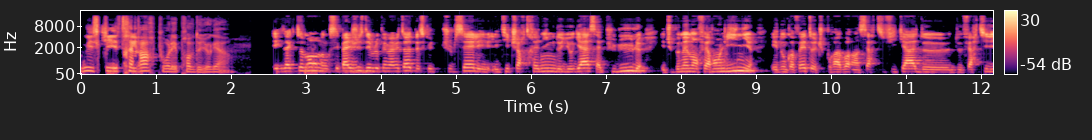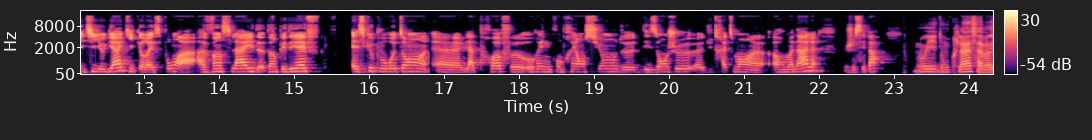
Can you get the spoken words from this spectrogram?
Oui, ce qui est très rare pour les profs de yoga. Exactement, donc c'est pas juste développer ma méthode parce que tu le sais, les, teacher training de yoga ça pullule et tu peux même en faire en ligne et donc en fait tu pourrais avoir un certificat de, fertility yoga qui correspond à, 20 slides d'un PDF. Est-ce que pour autant euh, la prof euh, aurait une compréhension de, des enjeux euh, du traitement hormonal? Je sais pas. Oui, donc là, ça va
